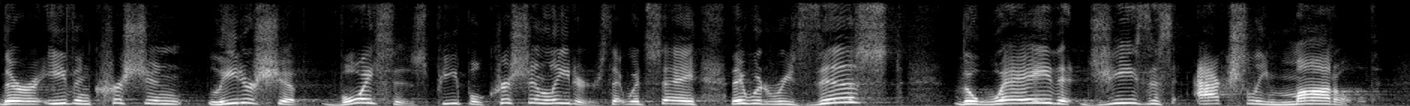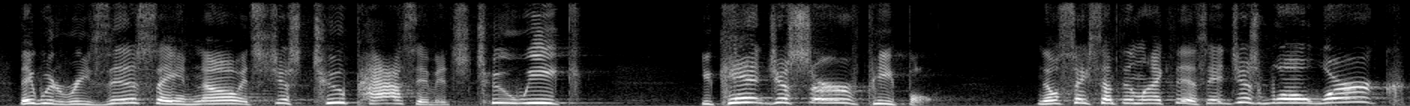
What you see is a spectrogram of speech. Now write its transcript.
There are even Christian leadership voices, people, Christian leaders, that would say they would resist the way that Jesus actually modeled. They would resist saying, no, it's just too passive, it's too weak. You can't just serve people. They'll say something like this It just won't work.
